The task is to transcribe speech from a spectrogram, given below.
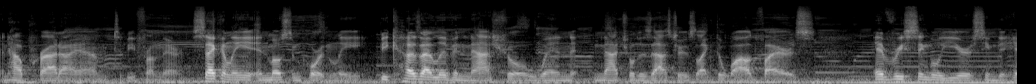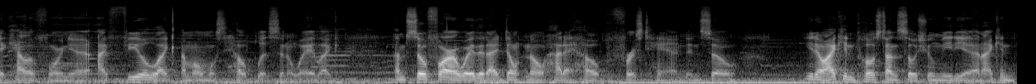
and how proud I am to be from there. Secondly, and most importantly, because I live in Nashville when natural disasters like the wildfires every single year seem to hit California, I feel like I'm almost helpless in a way. Like I'm so far away that I don't know how to help firsthand. And so, you know, I can post on social media and I can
